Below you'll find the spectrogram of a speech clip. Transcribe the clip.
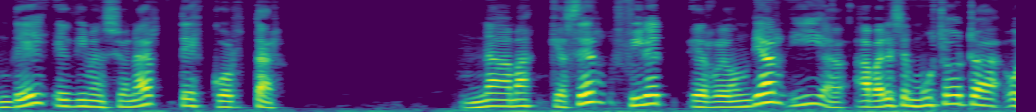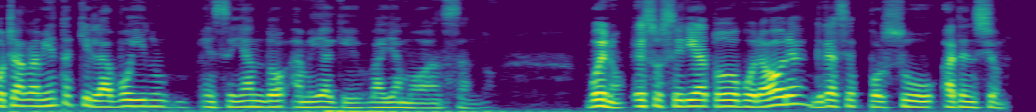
D es dimensionar, T es cortar. Nada más que hacer, fillet es redondear y aparecen muchas otras, otras herramientas que las voy a ir enseñando a medida que vayamos avanzando. Bueno, eso sería todo por ahora. Gracias por su atención.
